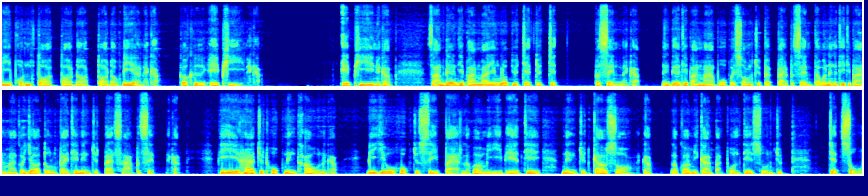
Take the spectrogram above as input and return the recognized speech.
มีผลต่อต่อดอกต่อดอกเบี้ยนะครับ ก็คือ AP นะครับ AP นะครับสามเดือนที่ผ่านมายังลบอยู่ 7.7%นะครับหนึ่งเดือนที่ผ่านมาบวกไป 2.88%แต่ว่าหนึ่งอาทิตย์ที่ผ่านมาก็ย่อตัวลงไปที่ 1.83%นะครับ PE 5.61 เท่านะครับ มี yield 6.48 แล้วก็มี EPS ที่ 1.92 นะครับ แล้วก็มีการปันผลที่ 0.70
